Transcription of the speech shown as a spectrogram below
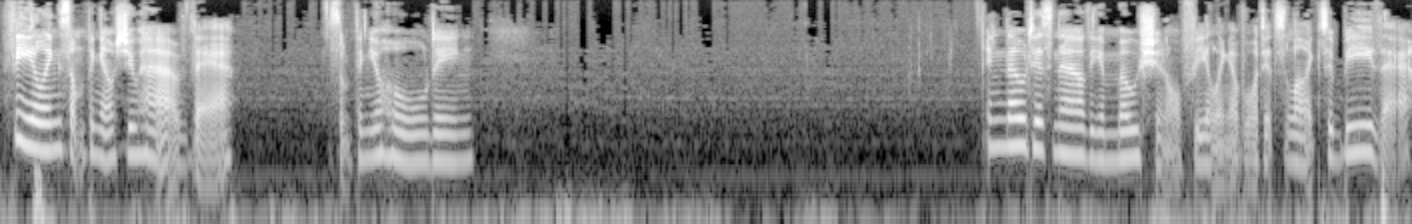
feeling something else you have there. Something you're holding. And notice now the emotional feeling of what it's like to be there.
